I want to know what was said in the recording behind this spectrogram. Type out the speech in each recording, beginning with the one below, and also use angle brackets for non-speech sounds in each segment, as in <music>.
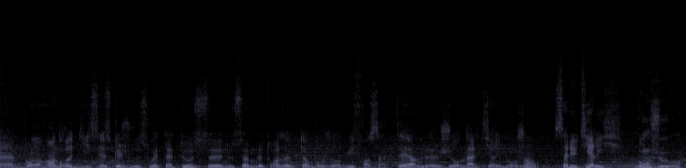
Un bon vendredi, c'est ce que je vous souhaite à tous. Nous sommes le 3 octobre aujourd'hui, France Inter, le journal Thierry Bourgeon. Salut Thierry. Bonjour.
